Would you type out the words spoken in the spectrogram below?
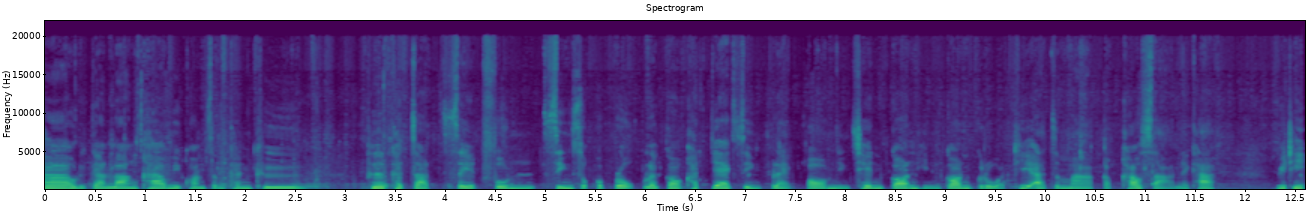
ข้าวหรือการล้างข้าวมีความสำคัญคือ เพื่อขจัดเศษฝุ่น สิ่งสกปรก และก็คัดแยกสิ่งแปลกปลอม อย่างเช่น ก้อนหินก้อนกรวดที่อาจจะมากับข้าวสารนะคะ วิธี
